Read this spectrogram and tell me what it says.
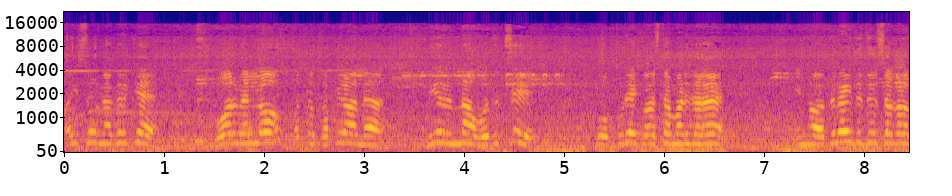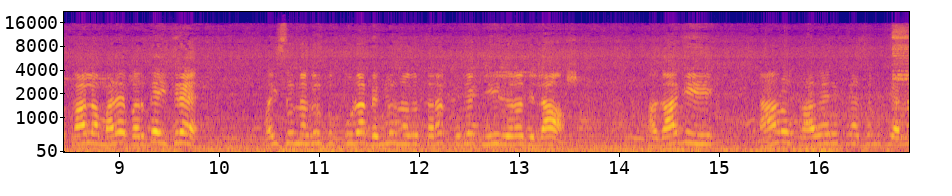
ಮೈಸೂರು ನಗರಕ್ಕೆ ಬೋರ್ವೆಲ್ಲು ಮತ್ತು ಕಪಿಲ ನೀರನ್ನು ಒದಗಿಸಿ ಕುಡಿಯೋಕ್ಕೆ ವ್ಯವಸ್ಥೆ ಮಾಡಿದ್ದಾರೆ. ಇನ್ನು ಹದಿನೈದು ದಿವಸಗಳ ಕಾಲ ಮಳೆ ಬರದೇ ಇದ್ದರೆ ಮೈಸೂರು ನಗರಕ್ಕೂ ಕೂಡ ಬೆಂಗಳೂರು ನಗರ ಥರ ಕುಡಿಯೋಕ್ಕೆ ನೀರು ಇರೋದಿಲ್ಲ. ಹಾಗಾಗಿ ನಾನು ಕಾವೇರಿ ಕ್ರಿಯಾ ಸಮಿತಿ ಎಲ್ಲ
